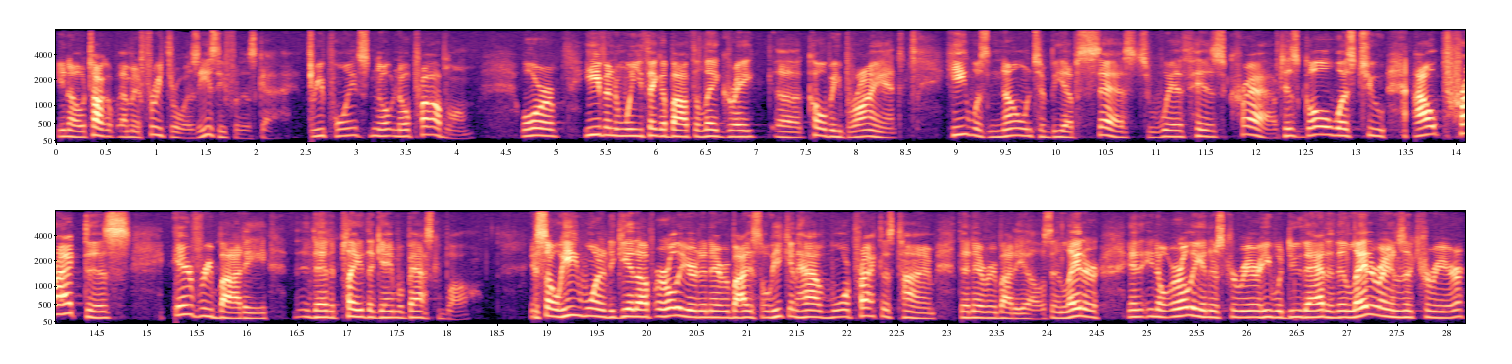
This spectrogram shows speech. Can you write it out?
You know, talk, I mean, free throw is easy for this guy. Three points, no, no problem. Or even when you think about the late, great uh, Kobe Bryant, he was known to be obsessed with his craft. His goal was to out practice everybody that had played the game of basketball. And so he wanted to get up earlier than everybody so he can have more practice time than everybody else. And later, and you know, early in his career, he would do that. And then later in his career,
